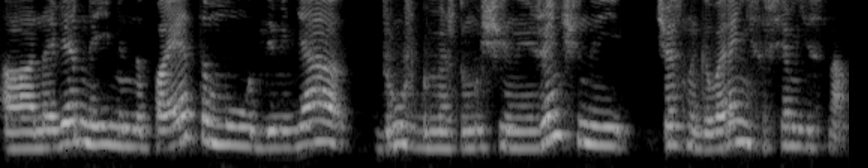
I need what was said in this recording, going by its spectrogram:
А, наверное, именно поэтому для меня дружба между мужчиной и женщиной, честно говоря, не совсем ясна.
